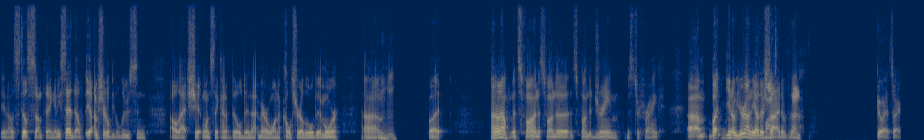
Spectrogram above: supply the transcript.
you know, it's still something. And he said they'll. I'm sure it'll be loose and all that shit once they kind of build in that marijuana culture a little bit more. Um, mm-hmm. But I don't know. It's fun. It's fun to. It's fun to dream, Mister Frank. Um, but you know, you're on the other well, side of the. Go ahead. Sorry.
